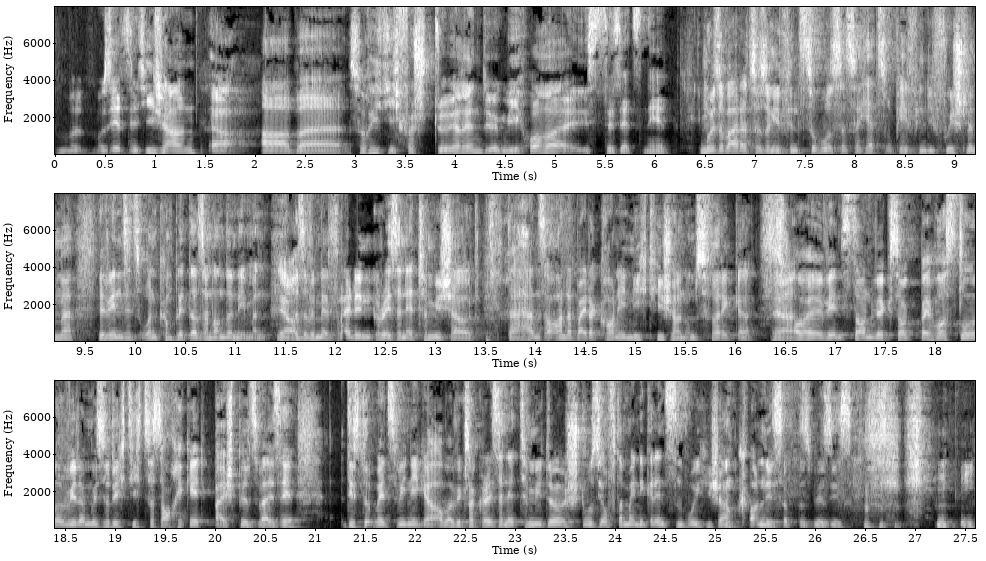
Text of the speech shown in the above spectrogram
muss ich jetzt nicht hinschauen. Ja. Aber so richtig verstörend, irgendwie Horror ist das jetzt nicht. Ich muss aber auch dazu sagen, ich finde sowas, also Herz-OP finde ich viel schlimmer. Wir werden es jetzt Ohren komplett auseinandernehmen. Ja. Also wenn meine Freundin Grey's Anatomy schaut, da haben Sachen dabei, da kann ich nicht hinschauen, ums Verrecker. Ja. Aber wenn es dann, wie gesagt, bei Hostel wieder mal so richtig zur Sache geht, beispielsweise, das tut mir jetzt weniger, aber wie gesagt, Grey's Anatomy, da stoße ich oft an meine Grenzen, wo ich hinschauen kann. Ich sag das, wie es ist.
